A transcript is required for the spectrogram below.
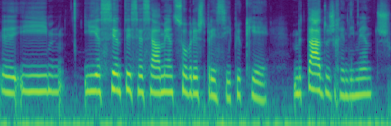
Eh, e, e assenta essencialmente sobre este princípio que é metade dos rendimentos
